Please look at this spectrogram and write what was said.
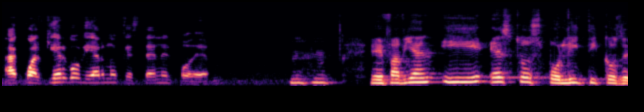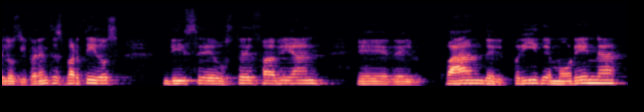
a cualquier gobierno que esté en el poder. Eh, Fabián, y estos políticos de los diferentes partidos, dice usted, Fabián, eh, del PAN, del PRI, de Morena,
